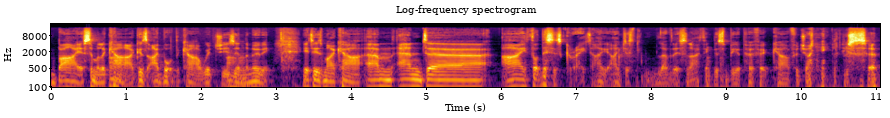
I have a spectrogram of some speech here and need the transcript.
buy a similar uh-huh. car, because I bought the car which is uh-huh. in the movie, it is my car. Um, and uh, I thought, this is great. I, I, just love this, and I think this would be a perfect car for Johnny English. So,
